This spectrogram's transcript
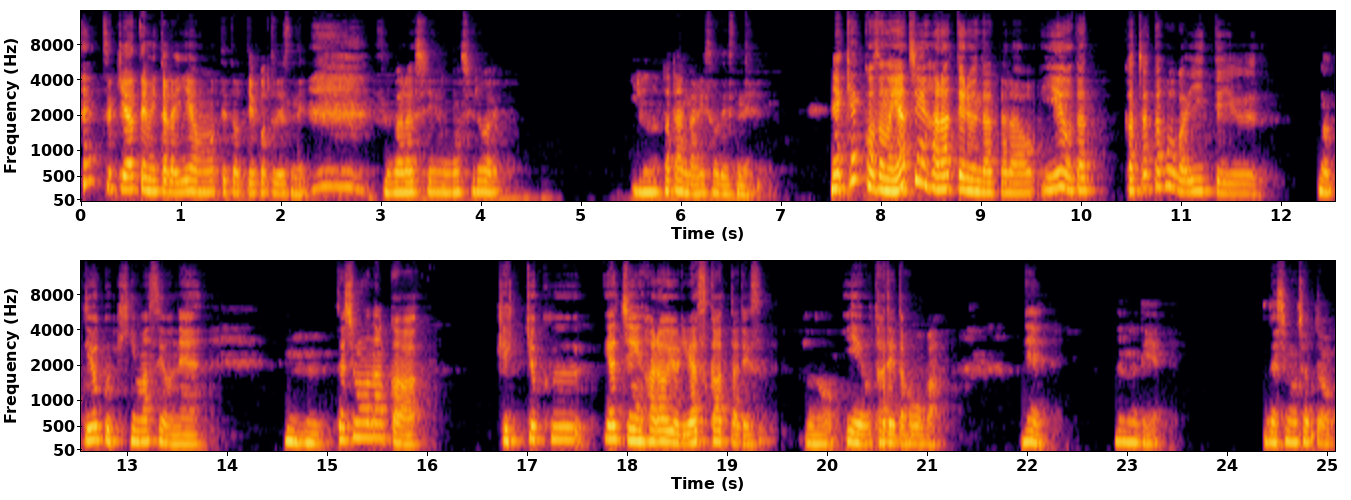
付き合ってみたら家を持ってたっていうことですね。素晴らしい、面白い。いろんなパターンがありそうですね。ね、結構その家賃払ってるんだったら家を買っちゃった方がいいっていうのってよく聞きますよね。うんうん。私もなんか、結局、家賃払うより安かったです。あの、家を建てた方が。ね。なので、私もちょっと、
